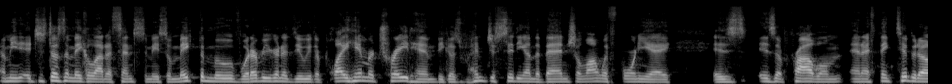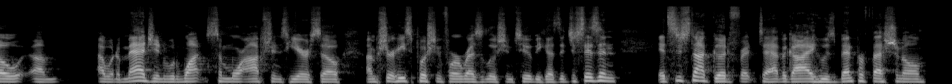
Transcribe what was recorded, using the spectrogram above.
I mean, it just doesn't make a lot of sense to me. So make the move, whatever you're going to do, either play him or trade him because him just sitting on the bench along with Fournier is is a problem. And I think Thibodeau, um, I would imagine, would want some more options here. So I'm sure he's pushing for a resolution too because it just isn't it's just not good for to have a guy who's been professional.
